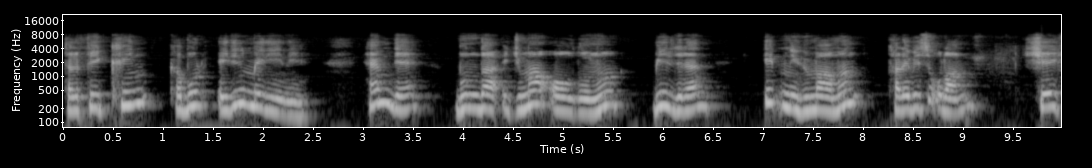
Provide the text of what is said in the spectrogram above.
telfikin kabul edilmediğini hem de bunda icma olduğunu bildiren İbn Hümam'ın talebesi olan Şeyh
